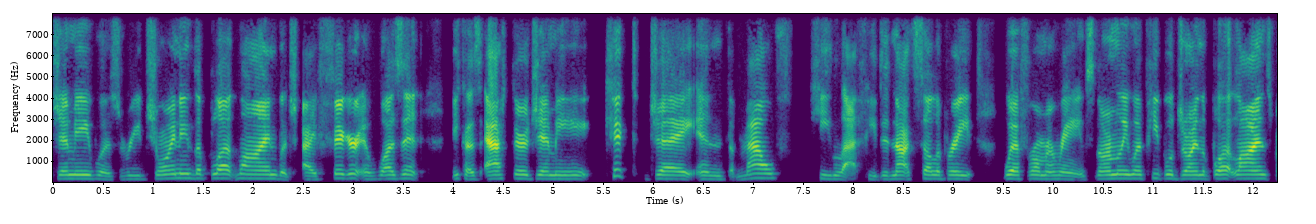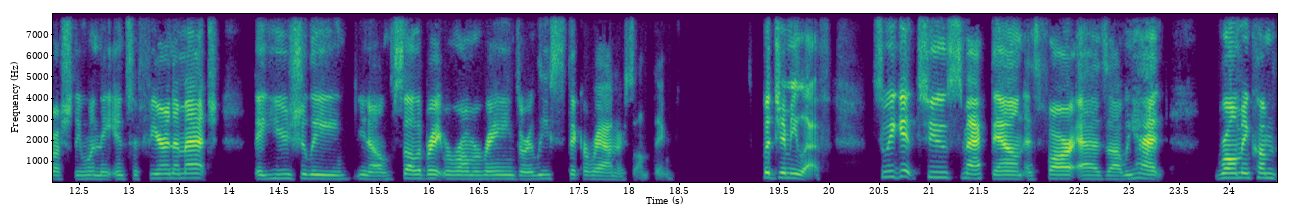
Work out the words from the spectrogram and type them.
Jimmy was rejoining the bloodline, which I figured it wasn't because after Jimmy kicked Jay in the mouth, he left. He did not celebrate with Roman Reigns. Normally, when people join the bloodline, especially when they interfere in a match, they usually, you know, celebrate with Roman Reigns or at least stick around or something. But Jimmy left. So we get to SmackDown as far as uh, we had Roman comes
